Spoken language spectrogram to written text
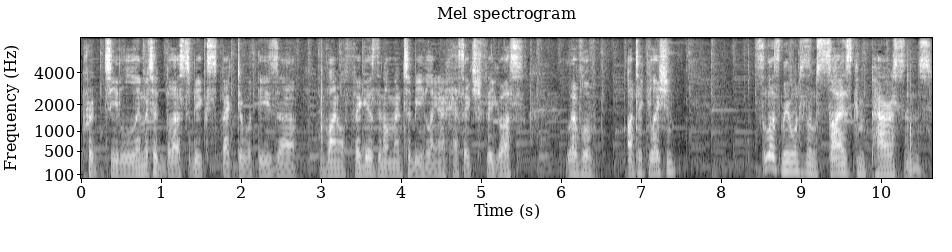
pretty limited, but that's to be expected with these uh, vinyl figures. They're not meant to be, like, you know, SH Figuarts level of articulation. So let's move on to some size comparisons.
